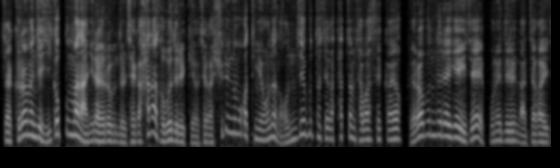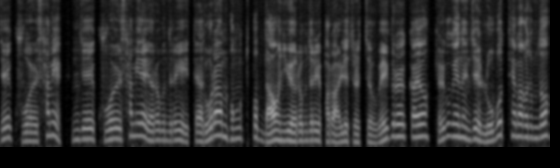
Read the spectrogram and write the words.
자, 그러면 이제 이것뿐만 아니라 여러분들 제가 하나 더 보여드릴게요. 제가 휴리노보 같은 경우는 언제부터 제가 타점 잡았을까요? 여러분들에게 이제 보내드릴 날짜가 이제 9월 3일. 이제 9월 3일에 여러분들에게 이때 노란 봉투법 나온 이후 여러분들에게 바로 알려드렸죠. 왜 그럴까요? 결국에는 이제 로봇 테마가 좀 더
